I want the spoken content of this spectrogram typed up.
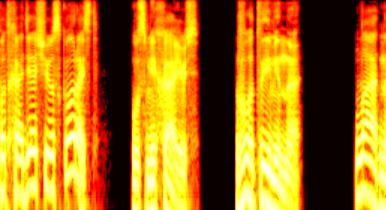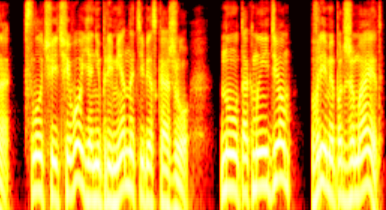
подходящую скорость. Усмехаюсь. Вот именно. Ладно, в случае чего я непременно тебе скажу. Ну, так мы идем? Время поджимает.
